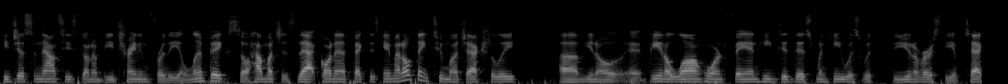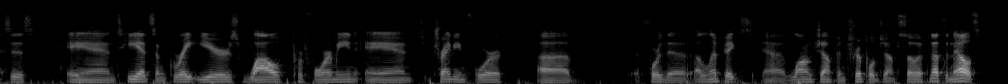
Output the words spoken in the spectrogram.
He just announced he's going to be training for the Olympics. So, how much is that going to affect his game? I don't think too much, actually. Um, you know, eh, being a Longhorn fan, he did this when he was with the University of Texas, and he had some great years while performing and training for uh, for the Olympics, uh, long jump and triple jump. So if nothing else,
